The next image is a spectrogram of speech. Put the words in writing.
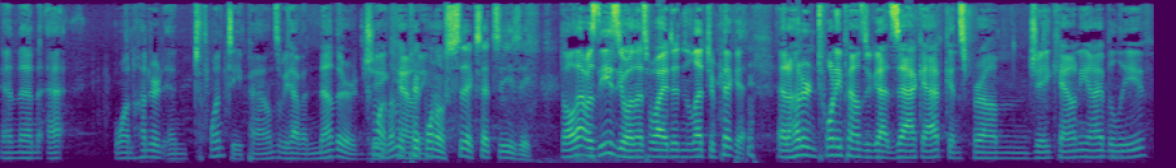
and then at 120 pounds, we have another Jay Come on, let County. me pick 106. That's easy. Well, that was the easy one. That's why I didn't let you pick it. At 120 pounds, we've got Zach Atkins from Jay County, I believe,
